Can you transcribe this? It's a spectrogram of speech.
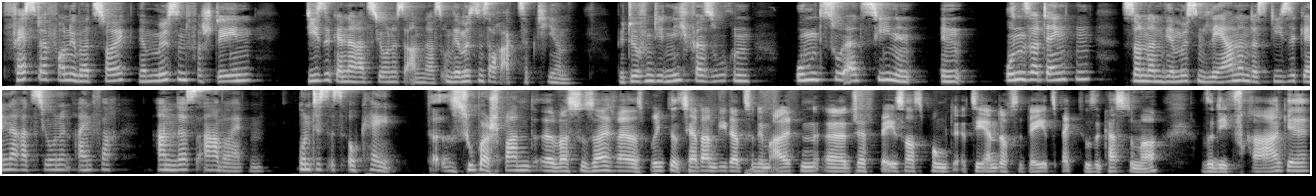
fest davon überzeugt, wir müssen verstehen, diese Generation ist anders und wir müssen es auch akzeptieren. Wir dürfen die nicht versuchen, umzuerziehen in, in unser Denken, sondern wir müssen lernen, dass diese Generationen einfach anders arbeiten. Und es ist okay. Das ist super spannend, äh, was du sagst, weil das bringt uns ja dann wieder zu dem alten äh, Jeff Bezos Punkt, at the end of the day, it's back to the customer. Also die Frage,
